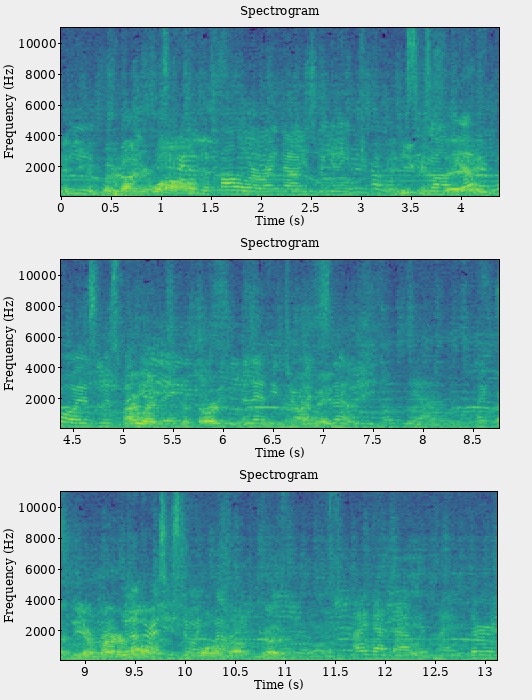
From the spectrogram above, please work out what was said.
and you can put it on your wall. He's kind of the follower right now. He's been getting in trouble. And He you sees all say, the other boys I went to misbehaving, catharsis. and then he joins made them. this Yeah. Like, At the Empire But Mall. otherwise he's doing Fall well. I had that with my third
